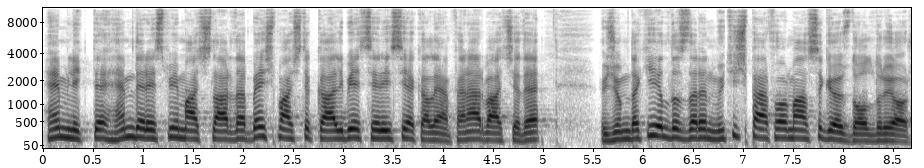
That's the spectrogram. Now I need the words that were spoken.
Hem ligde hem de resmi maçlarda 5 maçlık galibiyet serisi yakalayan Fenerbahçe'de hücumdaki yıldızların müthiş performansı göz dolduruyor.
